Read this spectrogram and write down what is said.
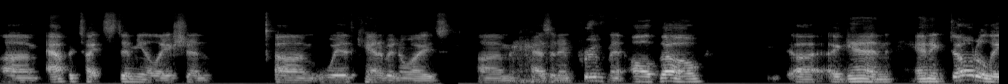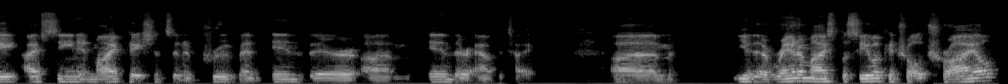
um, appetite stimulation um, with cannabinoids um, has an improvement, although uh, again, anecdotally, I've seen in my patients an improvement in their um, in their appetite. Um, you know, randomized placebo-controlled trial,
